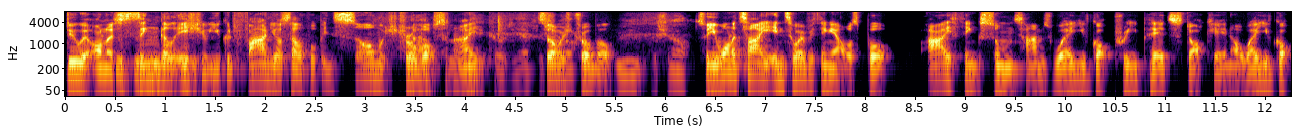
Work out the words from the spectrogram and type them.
do it on a single issue, you could find yourself up in so much trouble, Absolutely, you right? could, yeah, So sure. much trouble. Mm, for sure. So you want to tie it into everything else, but I think sometimes where you've got prepaid stock in or where you've got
